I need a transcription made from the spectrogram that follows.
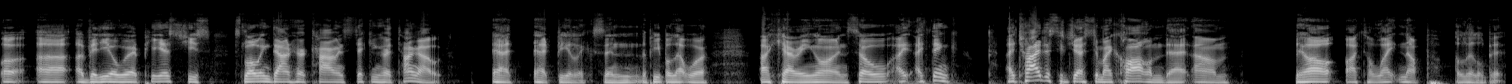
a, a video where it appears she's slowing down her car and sticking her tongue out at, at Felix and the people that were uh, carrying on. So I, I think I tried to suggest in my column that um, they all ought to lighten up a little bit.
